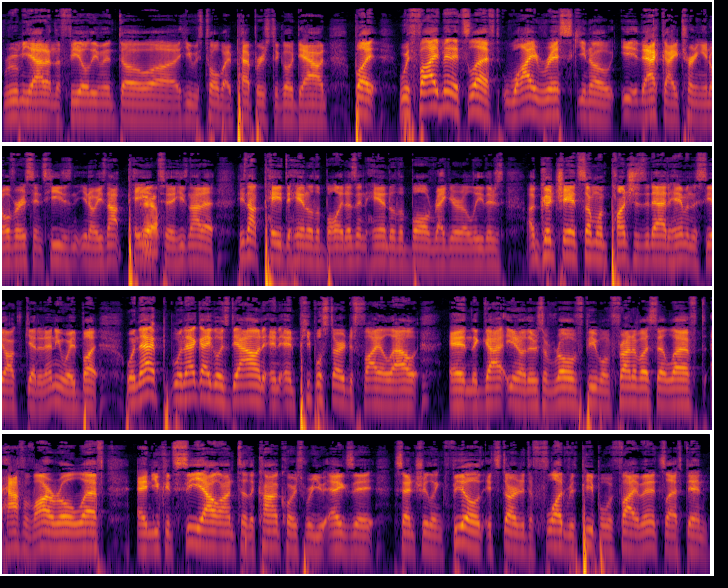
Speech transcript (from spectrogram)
room he had on the field, even though uh, he was told by Peppers to go down. But with five minutes left, why risk you know that guy turning it over since he's you know he's not paid Yeah. to he's not a he's not paid to handle the ball. He doesn't handle the ball regularly. There's a good chance someone punches it at him and the Seahawks get it anyway. But when that when that guy goes down and, and people started to file out and the guy you know there's a row of people in front of us that left, half of our row left, and you could see out onto the concourse where you exit CenturyLink Field, it started to flood with people with five minutes left in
